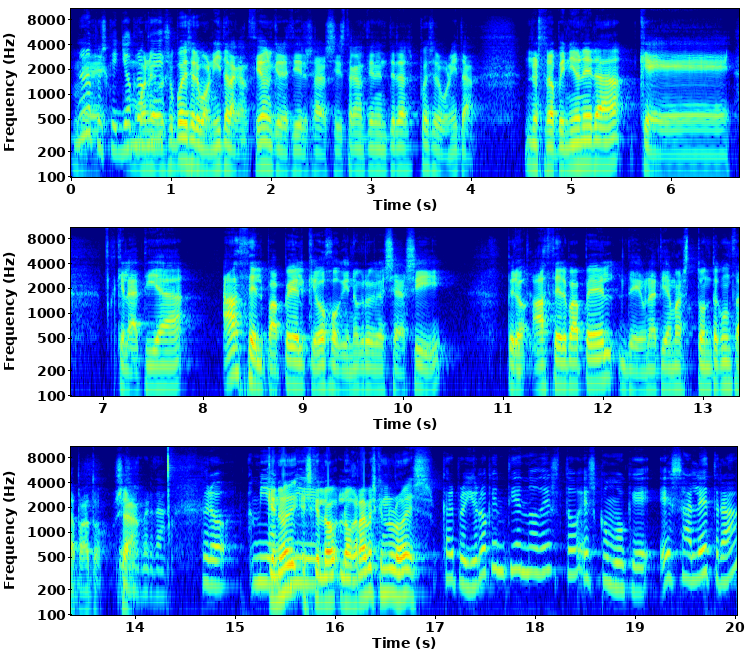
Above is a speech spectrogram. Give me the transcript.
No, no, eh, pero es que yo creo bueno, que- incluso puede ser bonita la canción, quiero decir, o sea, si esta canción entera puede ser bonita. Nuestra opinión era que, que la tía hace el papel, que ojo, que no creo que sea así, pero hace el papel de una tía más tonta que un zapato. O Eso sea, es verdad. Pero mi- que no, mi- es que lo, lo grave es que no lo es. Claro, pero yo lo que entiendo de esto es como que esa letra,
